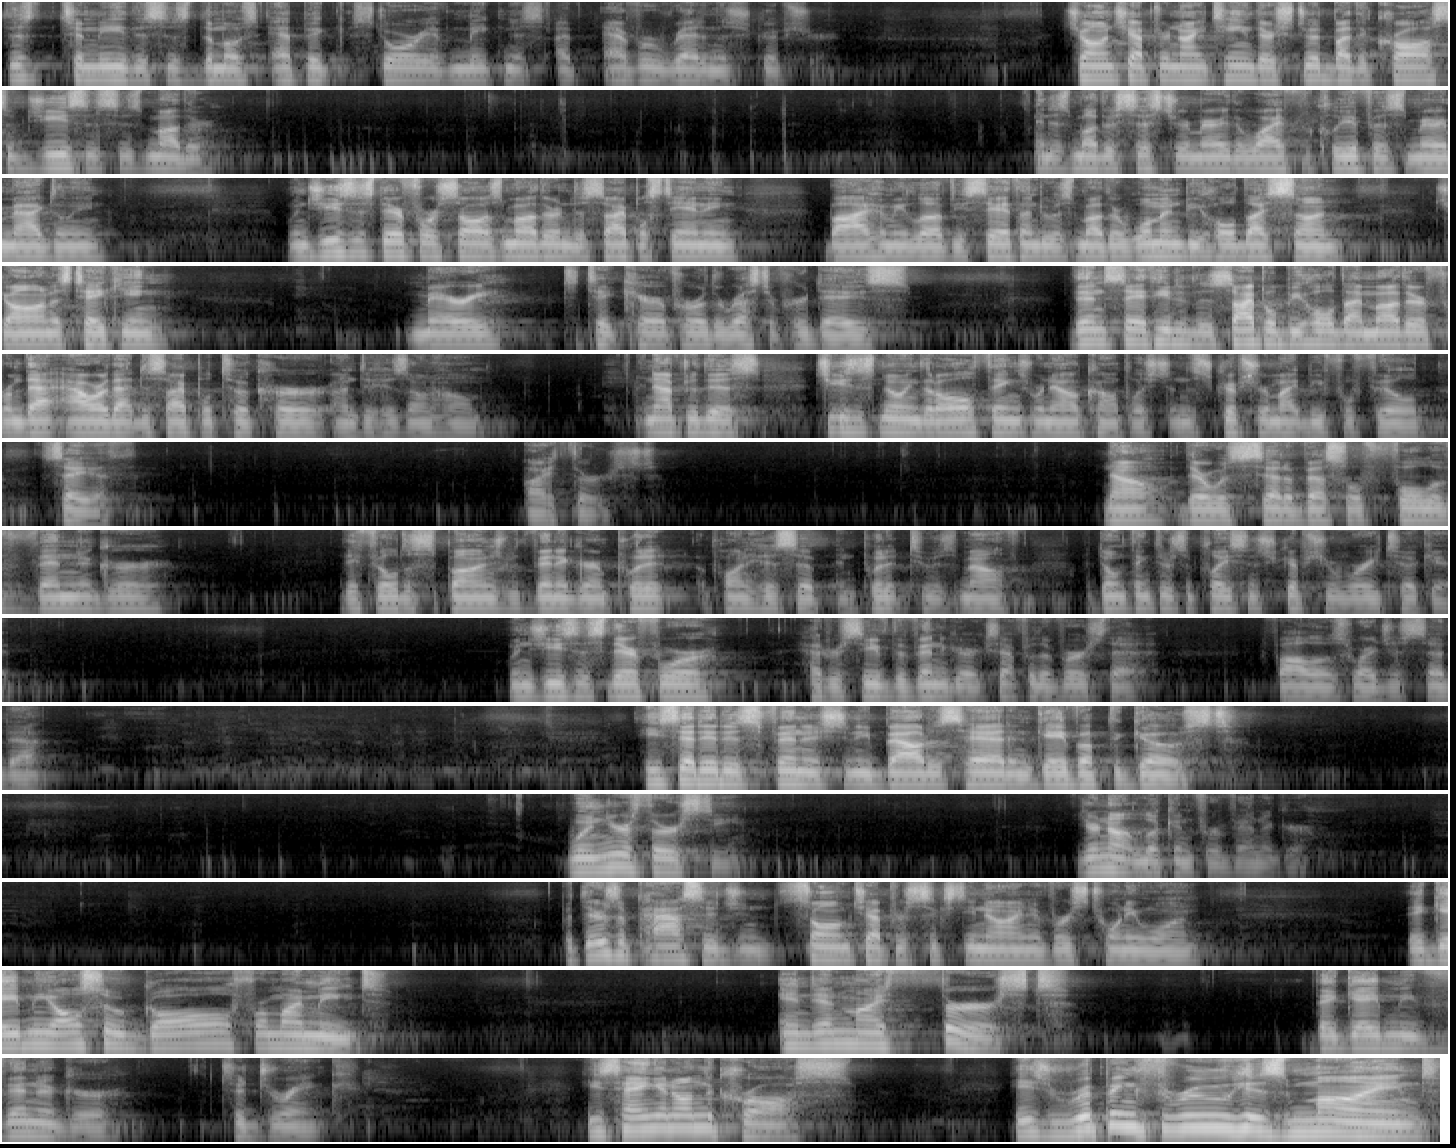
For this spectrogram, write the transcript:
this, to me, this is the most epic story of meekness I've ever read in the scripture. John chapter 19, there stood by the cross of Jesus mother. And his mother's sister, Mary, the wife of Cleophas, Mary Magdalene. When Jesus therefore saw his mother and disciple standing by whom he loved, he saith unto his mother, Woman, behold thy son. John is taking Mary to take care of her the rest of her days. Then saith he to the disciple, Behold thy mother. From that hour that disciple took her unto his own home. And after this, Jesus, knowing that all things were now accomplished and the scripture might be fulfilled, saith, I thirst. Now there was set a vessel full of vinegar. They filled a sponge with vinegar and put it upon hyssop and put it to his mouth. I don't think there's a place in scripture where he took it. When Jesus, therefore, had received the vinegar, except for the verse that follows where I just said that. He said, It is finished, and he bowed his head and gave up the ghost. When you're thirsty, you're not looking for vinegar. But there's a passage in Psalm chapter 69 and verse 21. They gave me also gall for my meat, and in my thirst, they gave me vinegar to drink. He's hanging on the cross. He's ripping through his mind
